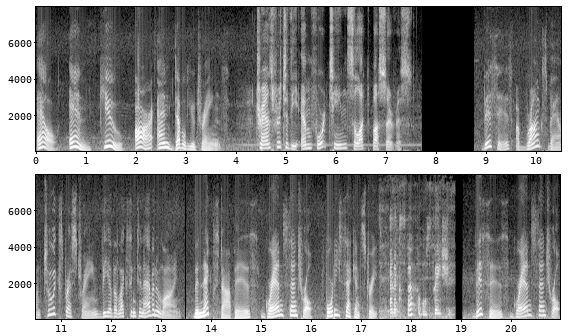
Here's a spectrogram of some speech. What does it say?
L, N, Q, R, and W trains. Transfer to the M14 Select Bus Service. This is a Bronx-bound 2 express train via the Lexington Avenue line. The next stop is Grand Central, 42nd Street. An accessible station. this is Grand Central,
